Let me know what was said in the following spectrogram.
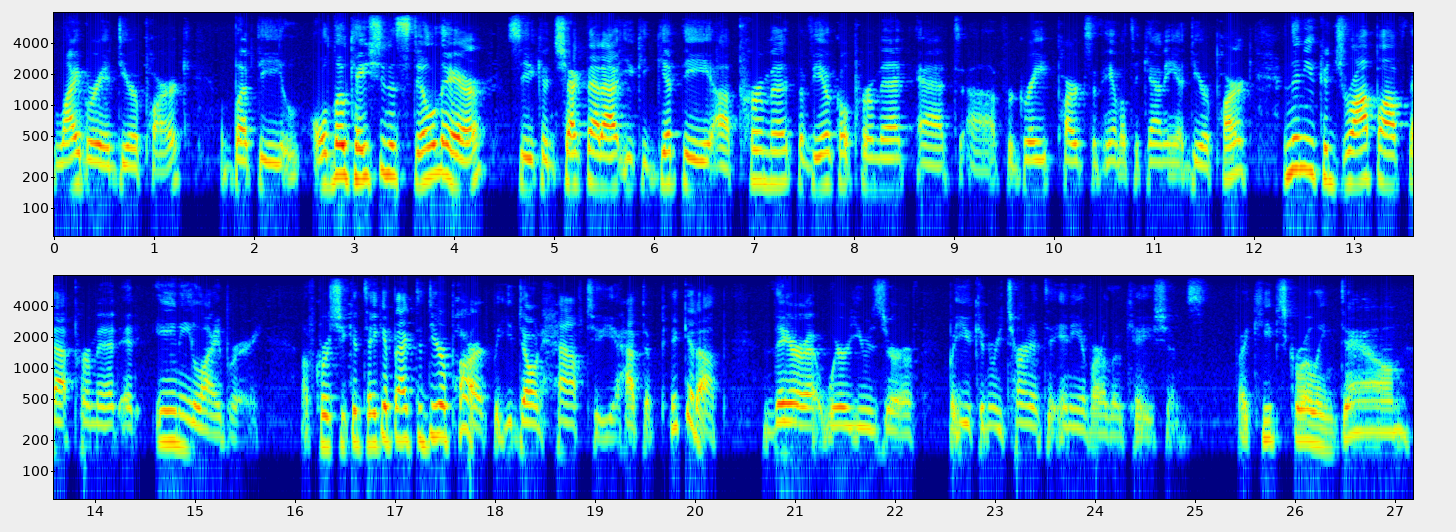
library at Deer Park, but the old location is still there. So you can check that out. You can get the uh, permit, the vehicle permit at uh, for Great Parks of Hamilton County at Deer Park, and then you could drop off that permit at any library. Of course, you can take it back to Deer Park, but you don't have to. You have to pick it up there at where you reserve, but you can return it to any of our locations. If I keep scrolling down,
